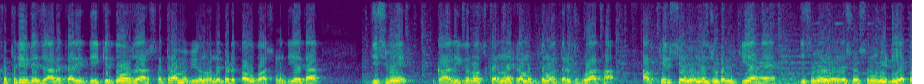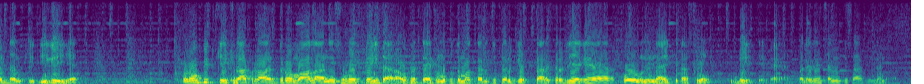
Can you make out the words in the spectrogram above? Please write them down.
खत्री ने जानकारी दी कि 2017 में भी उन्होंने भड़काऊ भाषण दिया था, जिसमें गाली गलौज करने का मुकदमा दर्ज हुआ था। अब फिर से उन्होंने जुर्म किया है, जिसमें उन्होंने सोशल मीडिया पर धमकी दी गई है। आरोपित के खिलाफ राजद्रोह माल आने समेत कई धाराओं के तहत मुकदमा दर्ज कर गिरफ़्तार कर लिया गया है और उन्हें न्यायिक हिरासत में भेज दिया गया है। चैनल के साथ, धन्यवाद।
